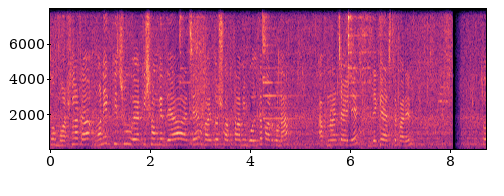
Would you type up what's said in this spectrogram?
তো মশলাটা অনেক কিছু একই সঙ্গে দেওয়া আছে, হয়তো সবটা আমি বলতে পারব না। আপনারা চাইলে দেখে আসতে পারেন। তো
